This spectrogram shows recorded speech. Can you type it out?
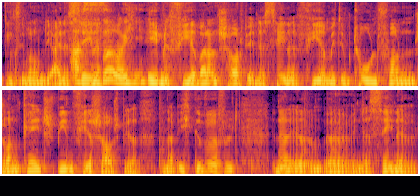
Ging es immer noch um die eine Ach Szene. so. Ebene vier war dann Schauspiel. In der Szene vier mit dem Ton von John Cage spielen vier Schauspieler. Dann habe ich gewürfelt. Ne, äh, in der Szene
